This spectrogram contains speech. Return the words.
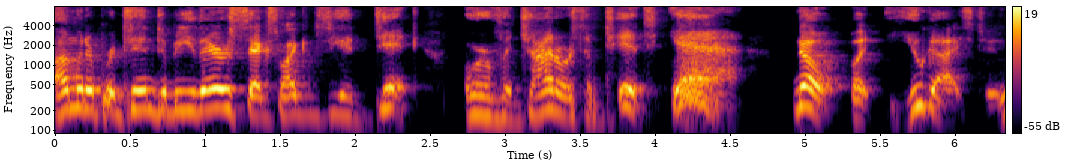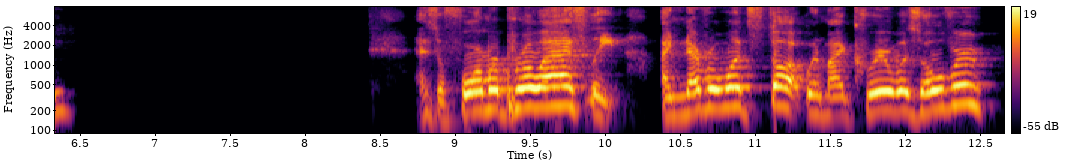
I'm going to pretend to be their sex so I can see a dick or a vagina or some tits. Yeah. No, but you guys do. As a former pro athlete, I never once thought when my career was over,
